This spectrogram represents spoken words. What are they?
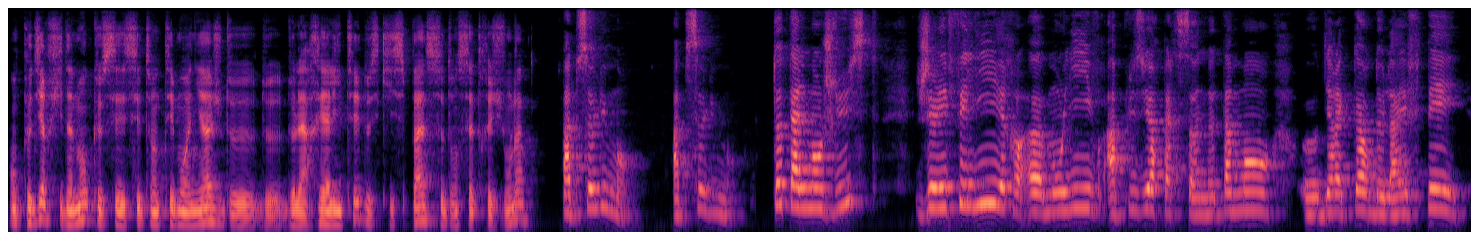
On peut dire finalement que c'est un témoignage de, de, de la réalité de ce qui se passe dans cette région-là. Absolument, absolument. Totalement juste. Je l'ai fait lire euh, mon livre à plusieurs personnes, notamment au directeur de l'AFP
